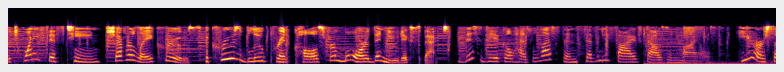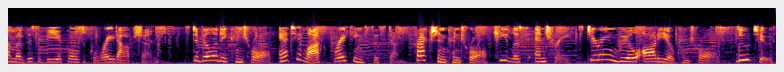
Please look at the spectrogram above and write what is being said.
The 2015 Chevrolet Cruze. The Cruze blueprint calls for more than you'd expect. This vehicle has less than 75,000 miles. Here are some of this vehicle's great options. Stability control, anti-lock braking system, traction control, keyless entry, steering wheel audio controls, Bluetooth,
